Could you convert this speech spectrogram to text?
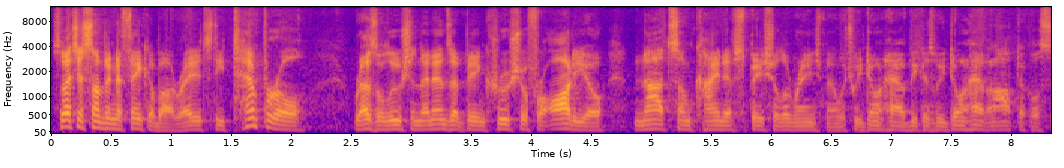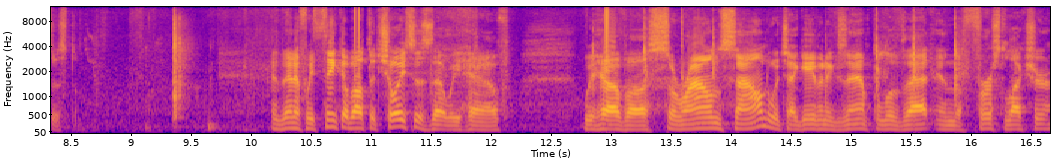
So that's just something to think about, right. It's the temporal resolution that ends up being crucial for audio, not some kind of spatial arrangement, which we don't have because we don't have an optical system. And then if we think about the choices that we have, we have a surround sound, which I gave an example of that in the first lecture.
